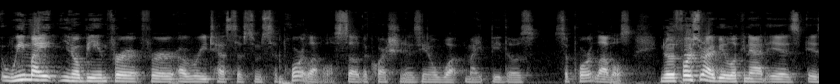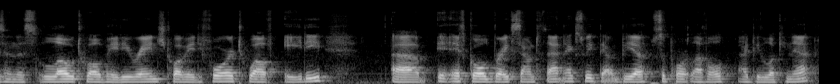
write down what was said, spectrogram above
we might, you know, be in for, for a retest of some support levels. So the question is, you know, what might be those support levels? You know, the first one I'd be looking at is is in this low 1280 range, 1284, 1280. Uh, if gold breaks down to that next week, that would be a support level I'd be looking at.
